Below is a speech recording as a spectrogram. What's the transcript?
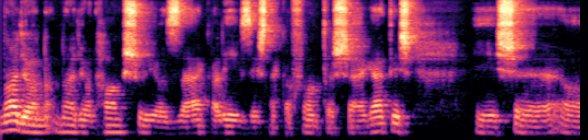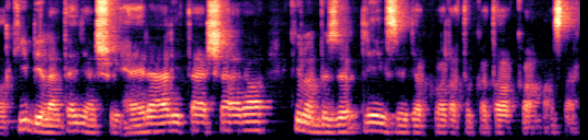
nagyon-nagyon hangsúlyozzák a légzésnek a fontosságát, és, és a kibillent egyensúly helyreállítására különböző légzőgyakorlatokat alkalmaznak.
